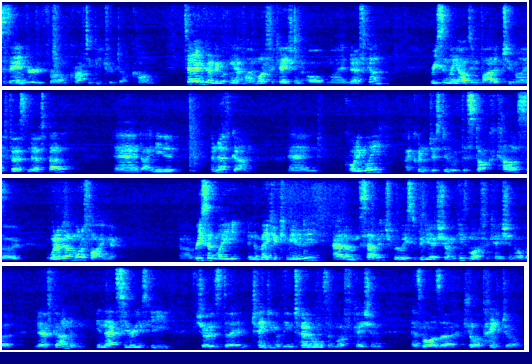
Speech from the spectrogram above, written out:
this is Andrew from craftybeetroot.com. Today we're going to be looking at my modification of my Nerf gun. Recently I was invited to my first Nerf battle and I needed a Nerf gun and accordingly I couldn't just do with the stock colour so I went about modifying it. Uh, recently in the maker community Adam Savage released a video showing his modification of a Nerf gun and in that series he shows the changing of the internals and modification as well as a killer paint job.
